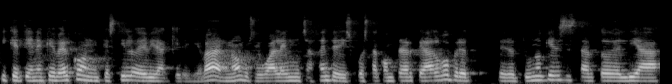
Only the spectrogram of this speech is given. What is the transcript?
y que tiene que ver con qué estilo de vida quiere llevar, ¿no? Pues igual hay mucha gente dispuesta a comprarte algo, pero, pero tú no quieres estar todo el día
